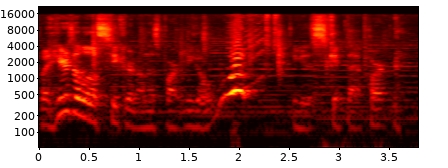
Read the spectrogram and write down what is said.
But here's a little secret on this part. You go whoop. You just skip that part.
